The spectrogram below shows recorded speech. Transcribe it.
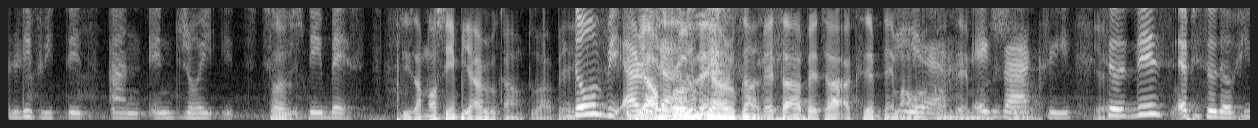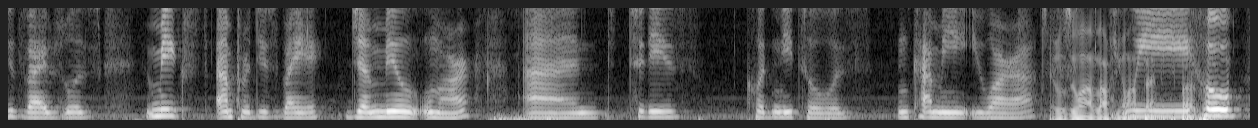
live with it and enjoy it to the best. Please, I'm not saying be arrogant to our beg. Don't be If you have Yeah, arrogant. don't be arrogant. better better accept them and work on them. also. Exactly. yeah. So this episode of Youth Vibes was mixed and produced by Jamil Umar, and today's coordinator was Nkami Iwara. it was the one laughing one time. in the We hope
